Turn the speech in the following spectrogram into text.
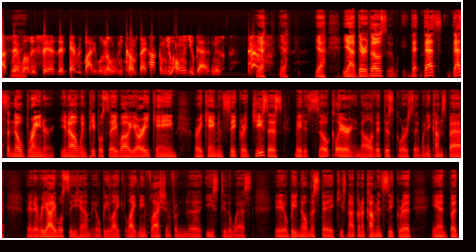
I said, right. "Well, this says that everybody will know when he comes back. How come you only you guys knew?" Yeah, yeah, yeah, yeah. There are those that that's that's a no brainer. You know, when people say, "Well, he already came," or "He came in secret," Jesus made it so clear in Olivet discourse that when he comes back, that every eye will see him. It'll be like lightning flashing from the east to the west. It'll be no mistake. He's not going to come in secret. And but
